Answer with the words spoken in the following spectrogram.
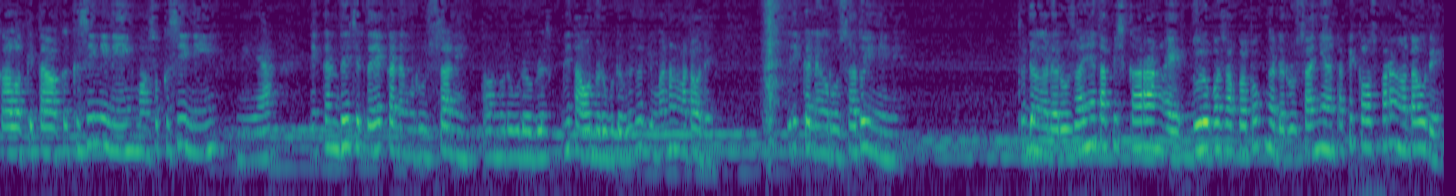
kalau kita ke ke sini nih masuk ke sini nih ya. Ini kan dia ceritanya kandang rusak nih tahun 2012 ini tahun 2012 tuh gimana? Nggak tahu deh. Jadi kandang rusak tuh ini nih. Itu udah nggak ada rusanya tapi sekarang eh dulu pas aku nggak ada rusanya tapi kalau sekarang nggak tahu deh.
